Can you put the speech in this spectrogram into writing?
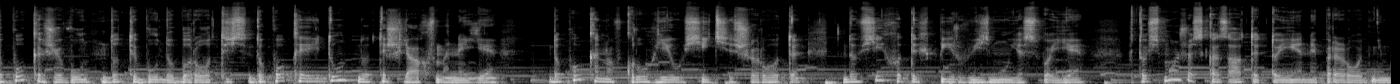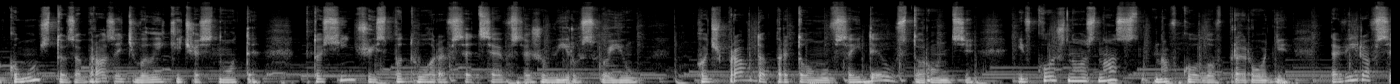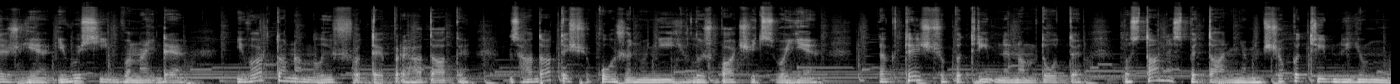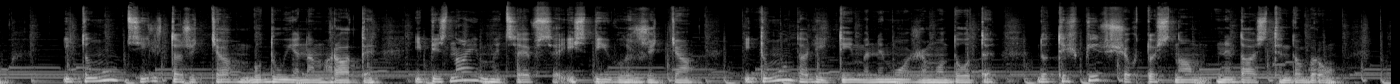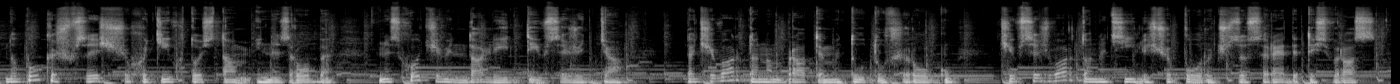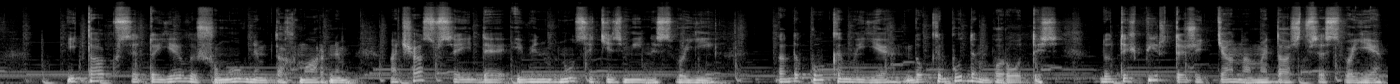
Допоки живу, доти буду боротись, допоки йду, доти шлях в мене є. Допоки навкруг є усі ці широти, до всіх отих пір візьму я своє. Хтось може сказати, то є неприроднім, комусь то зобразить великі чесноти, хтось інший спотворить все це, все ж у віру свою. Хоч правда при тому все йде у сторонці, і в кожного з нас навколо в природі, та віра все ж є, і в усім вона йде. І варто нам лише те пригадати, згадати, що кожен у ній лиш бачить своє, так те, що потрібне нам доти, постане з питанням, що потрібне йому. І тому ціль та життя будує нам грати, і пізнаємо ми це все і спів лиш життя. І тому далі йти ми не можемо доти, до тих пір, що хтось нам не дасть добро. Допоки ж все, що хотів хтось там і не зробе, не схоче він далі йти все життя. Та чи варто нам брати мету ту широку, чи все ж варто на цілі, що поруч зосередитись враз? І так все то є лиш умовним та хмарним, а час все йде, і він вносить і зміни свої. Та допоки ми є, доки будем боротись, до тих пір те життя нам і дасть все своє.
